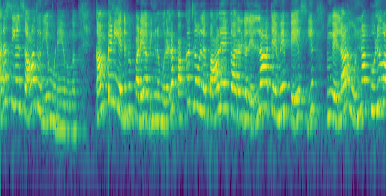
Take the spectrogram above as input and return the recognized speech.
அரசியல் சாதுரியம் உடையவங்க. கம்பெனி எதிர்ப்பு படை அப்படிங்கிற முறையில பக்கத்துல உள்ள பாளையக்காரர்கள் எல்லாட்டையுமே பேசி இவங்க எல்லாரும் ஒன்னா குழுவா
